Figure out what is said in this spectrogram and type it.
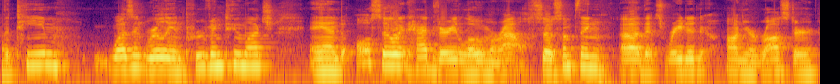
the team wasn't really improving too much, and also it had very low morale. So something uh, that's rated on your roster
